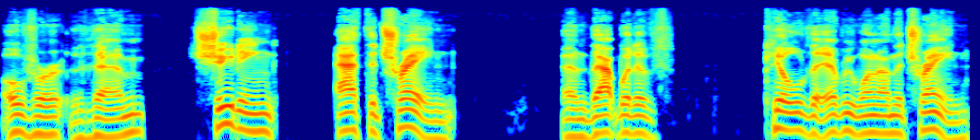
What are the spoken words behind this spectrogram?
over them shooting at the train, and that would have killed everyone on the train.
